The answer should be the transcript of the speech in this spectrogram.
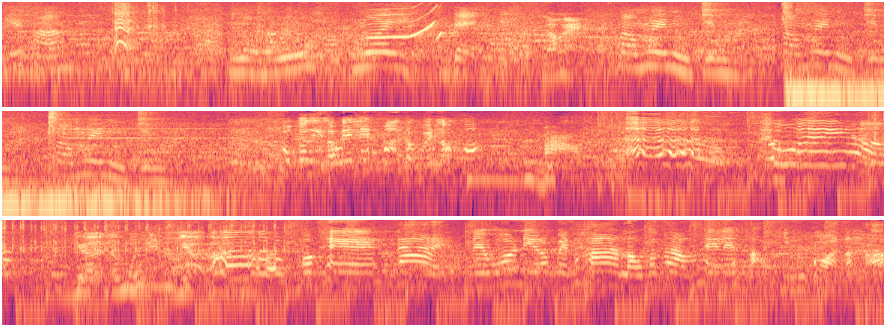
พี่คะ หนูง่อยเด็กแล้วไง ทำให้หนูกินทำให้หนูกินทำให้หนูกินปกติเราให้เลขาทำไมเราคะมาเออทำไมอะ เยอะนะมึงเนี่ยเยอะเอมาก อโอเค ได้ ในวันนี้เราเป็นท่าสเราก็จะทำให้เลขากินก่อนนะคะ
